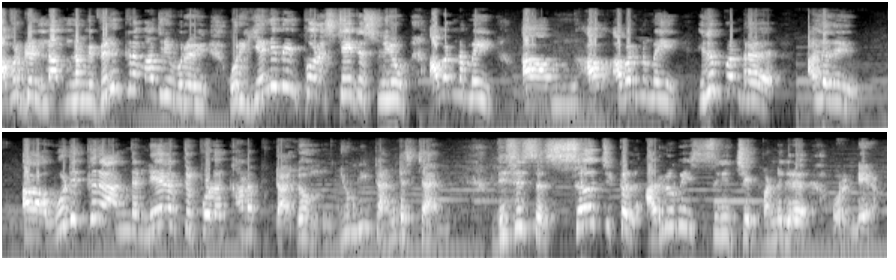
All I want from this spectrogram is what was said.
அவர்கள் நம் நம்மை வெறுக்கிற மாதிரி ஒரு ஒரு எனிமி போற ஸ்டேட்டஸ்லயும் அவர் நம்மை அவர் நம்மை இது பண்ற அல்லது ஒடுக்கிற அந்த நேரத்தை போல காணப்பட்டாலும் you need understand this is a surgical அறுவை சிகிச்சை பண்ணுகிற ஒரு நேரம்.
